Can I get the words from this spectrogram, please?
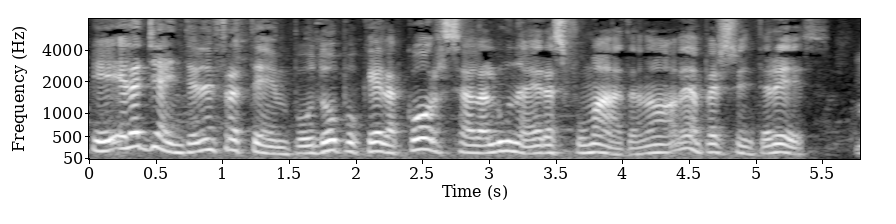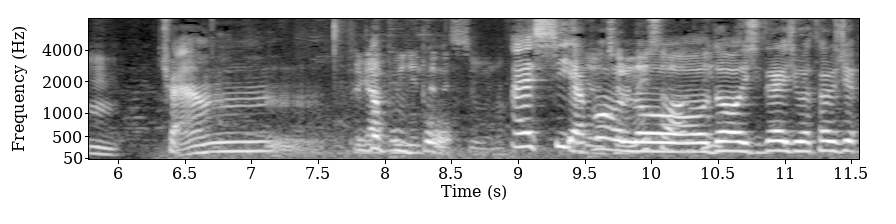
E, e la gente nel frattempo, dopo che la corsa alla Luna era sfumata, no? aveva perso interesse. Mm. Cioè, Frega dopo un po'. nessuno. Eh sì, Perché non c'erano i Apollo soldi. 12, 13, 14. Eh,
